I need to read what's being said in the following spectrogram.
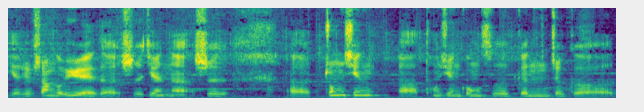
也是上个月的时间呢是呃中兴呃通讯公司跟这个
